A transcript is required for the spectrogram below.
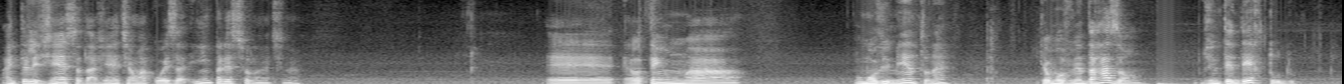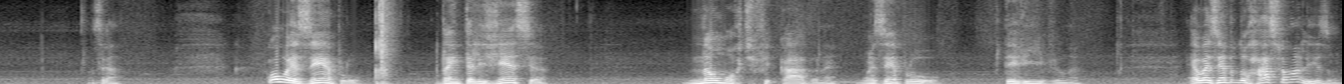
A inteligência da gente é uma coisa impressionante, né? É, ela tem uma, um movimento, né? Que é o movimento da razão, de entender tudo. Tá certo? Qual o exemplo da inteligência não mortificada, né? Um exemplo terrível, né? É o exemplo do racionalismo.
